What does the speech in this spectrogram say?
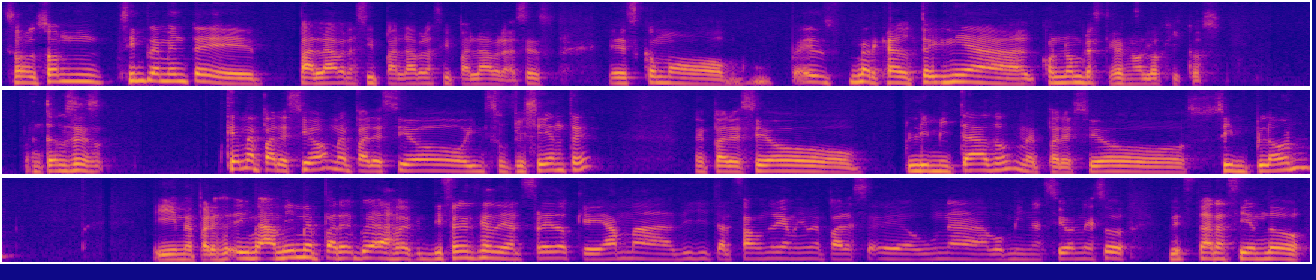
son, son simplemente palabras y palabras y palabras. Es, es como es mercadotecnia con nombres tecnológicos. Entonces, ¿qué me pareció? Me pareció insuficiente, me pareció limitado, me pareció simplón. Y, me parece, y a mí me parece, a diferencia de Alfredo que ama Digital Foundry, a mí me parece una abominación eso de estar haciendo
